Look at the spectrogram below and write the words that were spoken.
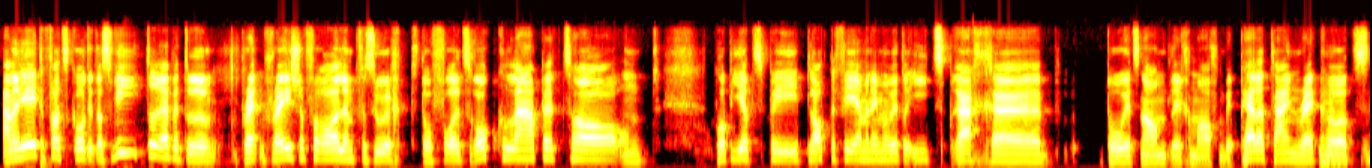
aber jedenfalls geht ja das weiter. Eben der Brandon Fraser vor allem versucht, da volles Rockerleben zu haben und probiert es bei Plattenfirmen immer wieder einzubrechen. Da jetzt namentlich am Anfang bei Palatine Records.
